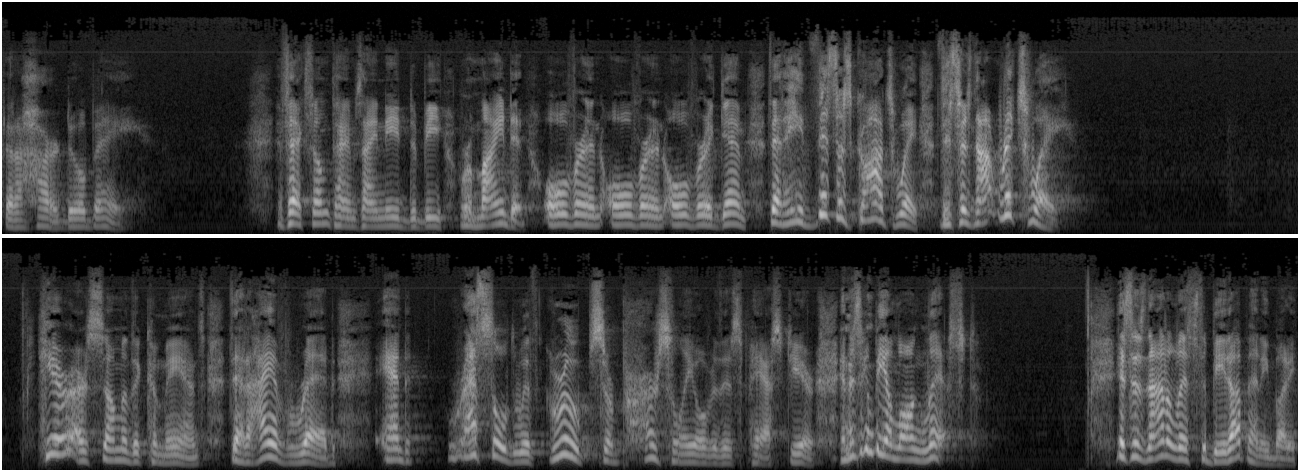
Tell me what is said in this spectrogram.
that are hard to obey. In fact, sometimes I need to be reminded over and over and over again that, hey, this is God's way. This is not Rick's way. Here are some of the commands that I have read, and wrestled with groups or personally over this past year. And it's going to be a long list. This is not a list to beat up anybody.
